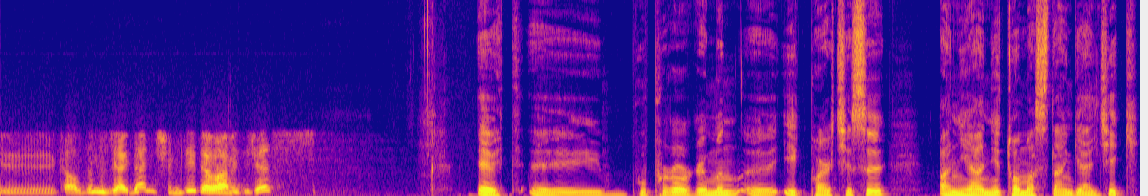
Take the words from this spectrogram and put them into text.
E, kaldığımız yerden şimdi devam edeceğiz. Evet, e, bu programın e, ilk parçası Anyani Thomas'tan gelecek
